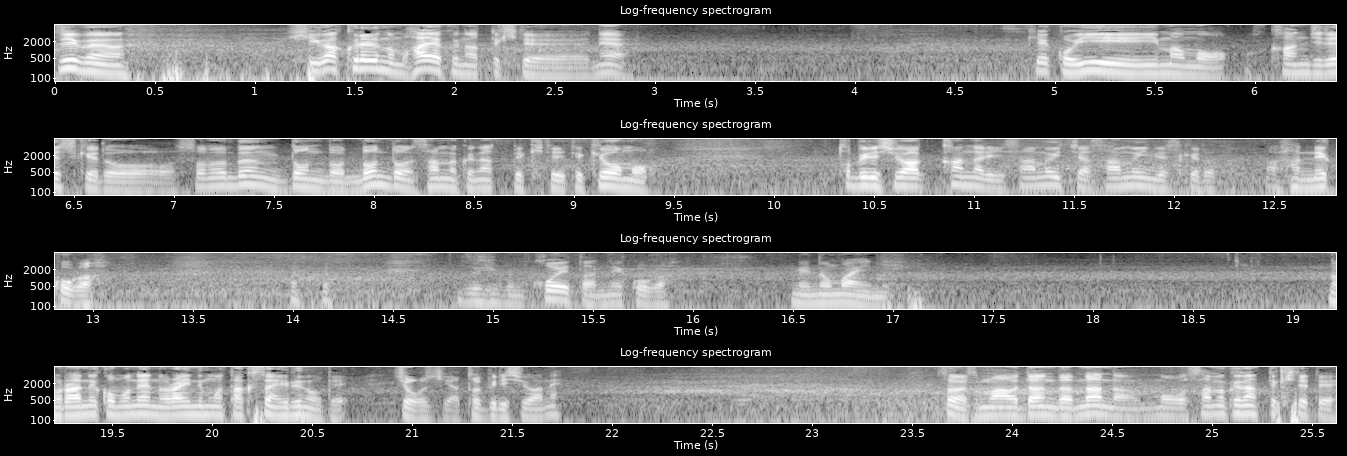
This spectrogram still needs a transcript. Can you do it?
随分日が暮れるのも早くなってきてね。結構いい今も感じですけどその分どんどんどんどん寒くなってきていて今日も飛び出しはかなり寒いっちゃ寒いんですけどあ猫が。ずいぶん肥えた猫が目の前に。野良猫もね野良犬もたくさんいるのでジョージア飛び出しはね。そうです。まあだんだんだんだんもう寒くなってきてて。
